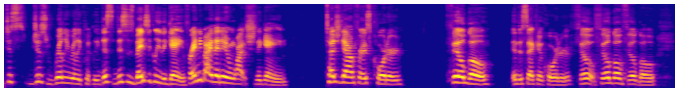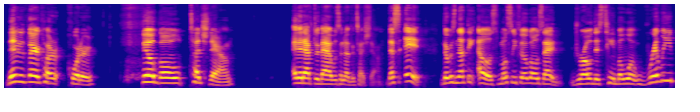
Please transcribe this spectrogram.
just just really really quickly, this this is basically the game for anybody that didn't watch the game. Touchdown first quarter, field goal in the second quarter, field field goal, field goal. Then the third quarter, field goal, touchdown, and then after that was another touchdown. That's it. There was nothing else. Mostly field goals that drove this team. But what really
